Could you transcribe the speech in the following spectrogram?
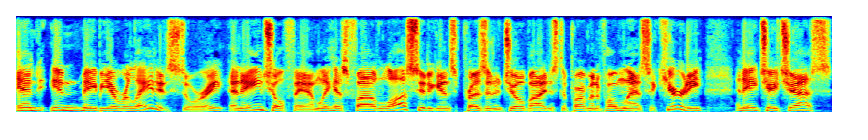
And in maybe a related story, an Angel family has filed a lawsuit against President Joe Biden's Department of Homeland Security and HHS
